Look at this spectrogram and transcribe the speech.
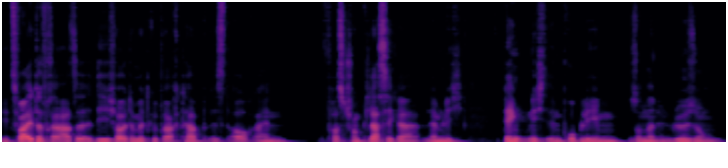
Die zweite Phrase, die ich heute mitgebracht habe, ist auch ein fast schon Klassiker, nämlich denk nicht in Problemen, sondern in Lösungen.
